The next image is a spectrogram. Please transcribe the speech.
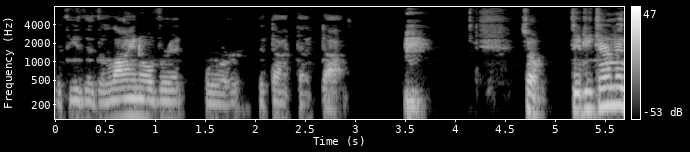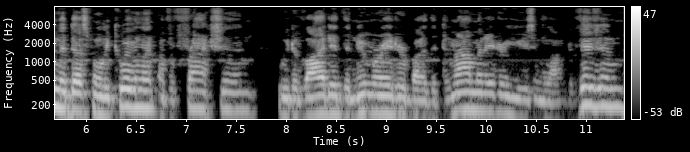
with either the line over it or the dot, dot, dot. so to determine the decimal equivalent of a fraction, we divided the numerator by the denominator using long division.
